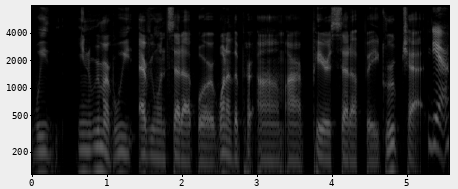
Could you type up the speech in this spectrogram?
we you know remember we everyone set up or one of the um our peers set up a group chat Yeah.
